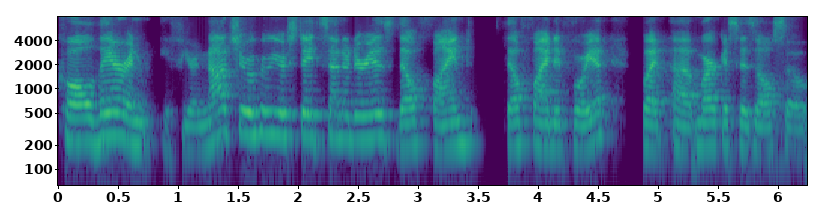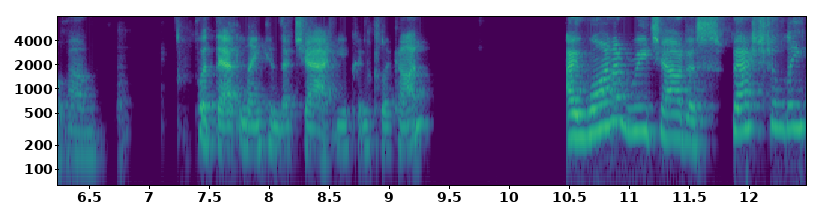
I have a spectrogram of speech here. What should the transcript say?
Call there, and if you're not sure who your state senator is, they'll find they'll find it for you. But uh, Marcus has also um, put that link in the chat. You can click on. I want to reach out especially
